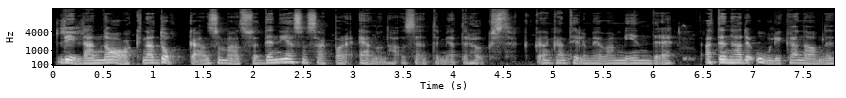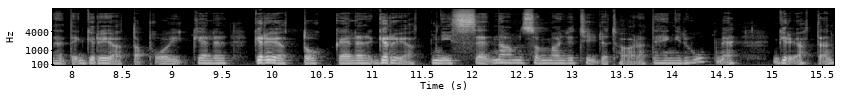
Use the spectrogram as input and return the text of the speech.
lilla nakna dockan som alltså, den är som sagt bara en och en halv centimeter högst. Den kan till och med vara mindre. Att den hade olika namn. Den hette Grötapojk eller Grötdocka eller Grötnisse. Namn som man ju tydligt hör att det hänger ihop med gröten.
